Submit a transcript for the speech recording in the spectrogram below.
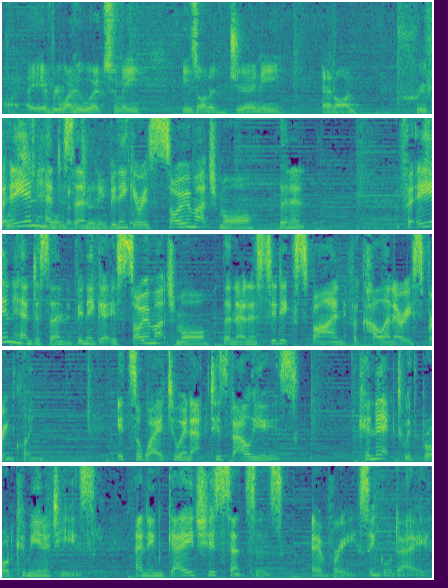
Everyone who works for me is on a journey, and I'm privileged. For Ian Henderson, vinegar is so much more than an. For Ian Henderson, vinegar is so much more than an acidic spine for culinary sprinkling. It's a way to enact his values, connect with broad communities, and engage his senses every single day.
